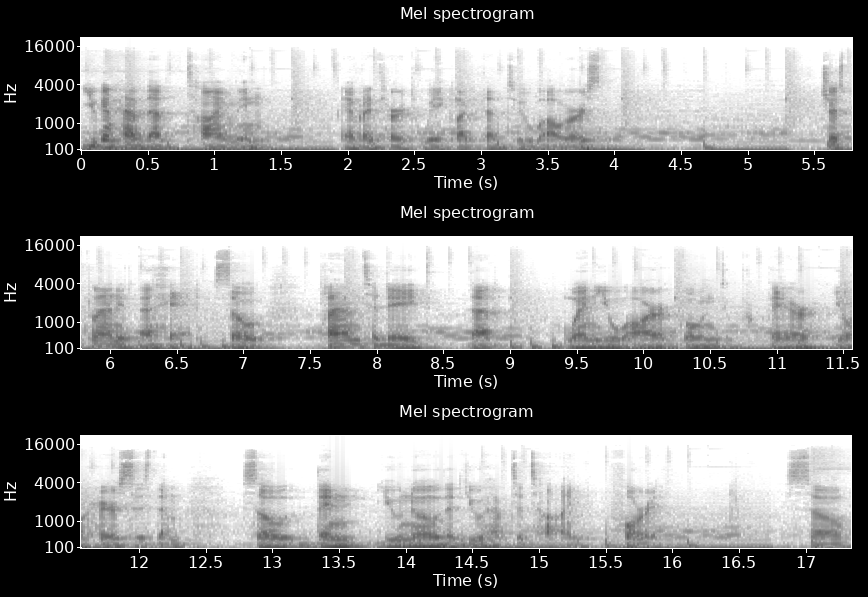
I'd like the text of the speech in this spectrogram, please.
you can have that time in every third week like that two hours. Just plan it ahead. So plan to date that when you are going to prepare your hair system so then you know that you have the time for it so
